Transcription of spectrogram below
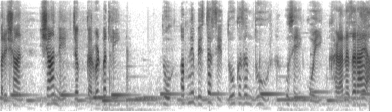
परेशान ईशान ने जब करवट बदली तो अपने बिस्तर से दो कदम दूर उसे कोई खड़ा नज़र आया।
